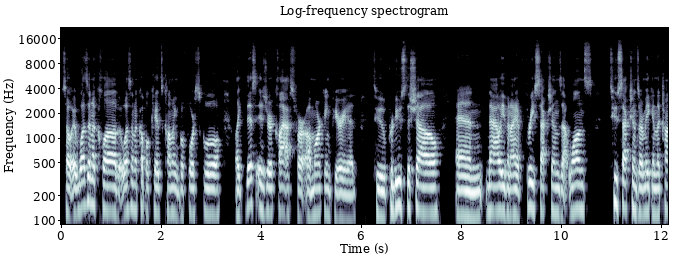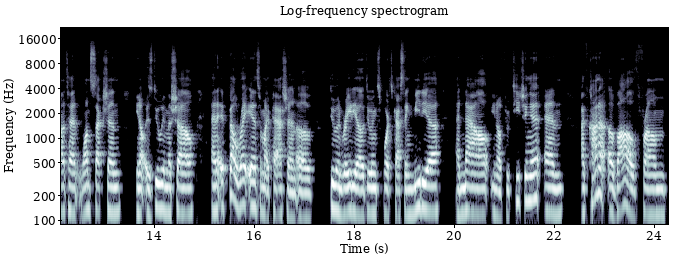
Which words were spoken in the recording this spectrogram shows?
so it wasn't a club, it wasn't a couple kids coming before school. Like this is your class for a marking period to produce the show. And now even I have three sections at once. Two sections are making the content, one section, you know, is doing the show. And it fell right into my passion of doing radio, doing sportscasting media, and now, you know, through teaching it. And I've kind of evolved from,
